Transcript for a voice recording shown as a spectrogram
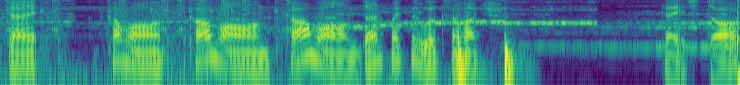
Okay. Come on, come on, come on, don't make me work so much. Okay, it's dark.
